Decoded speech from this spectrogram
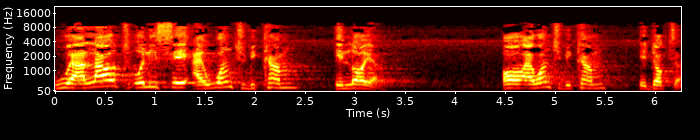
we are allowed to only say, I want to become a lawyer, or I want to become a doctor,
